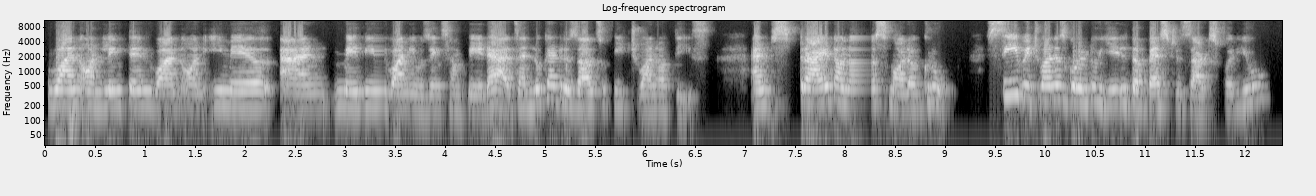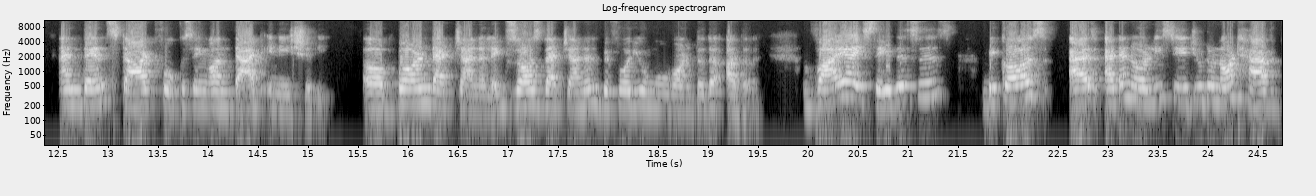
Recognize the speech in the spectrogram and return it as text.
one on LinkedIn, one on email, and maybe one using some paid ads, and look at results of each one of these and try it on a smaller group. See which one is going to yield the best results for you, and then start focusing on that initially. Uh, burn that channel, exhaust that channel before you move on to the other. Why I say this is because as at an early stage you do not have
